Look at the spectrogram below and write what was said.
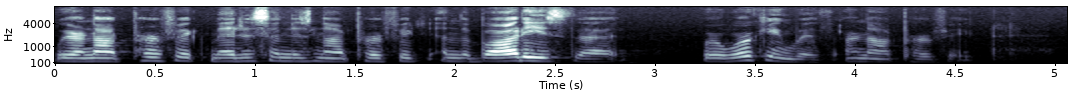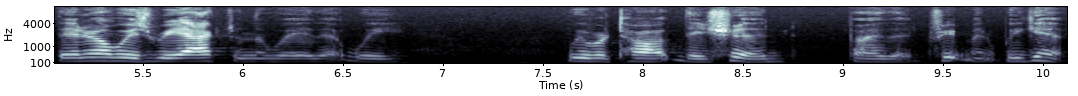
we are not perfect, medicine is not perfect, and the bodies that we're working with are not perfect. They don't always react in the way that we, we were taught they should by the treatment we give.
